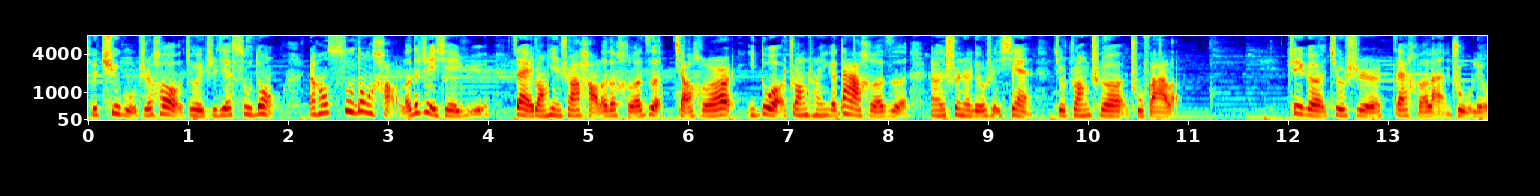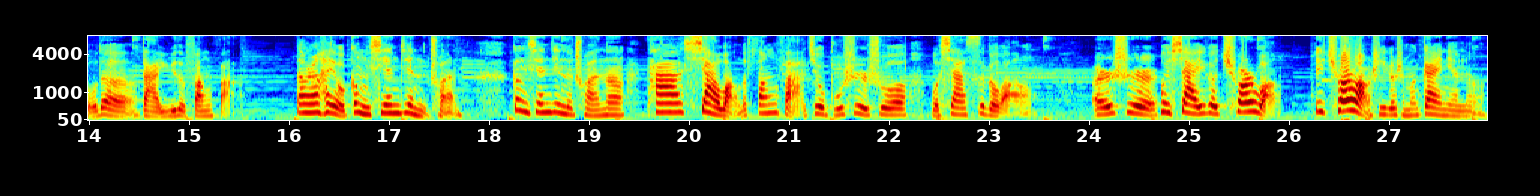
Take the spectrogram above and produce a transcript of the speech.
就去骨之后就会直接速冻。然后速冻好了的这些鱼，再装印刷好了的盒子，小盒一垛装成一个大盒子，然后顺着流水线就装车出发了。这个就是在荷兰主流的打鱼的方法。当然还有更先进的船，更先进的船呢，它下网的方法就不是说我下四个网。而是会下一个圈网，这圈网是一个什么概念呢？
